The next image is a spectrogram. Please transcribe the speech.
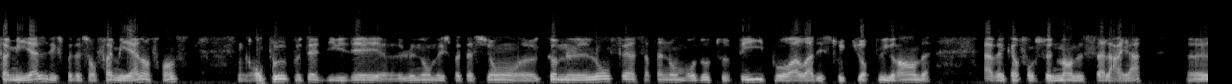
familial, d'exploitation familiale en France. On peut peut-être diviser le nombre d'exploitations comme l'ont fait un certain nombre d'autres pays pour avoir des structures plus grandes avec un fonctionnement de salariat. Euh,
